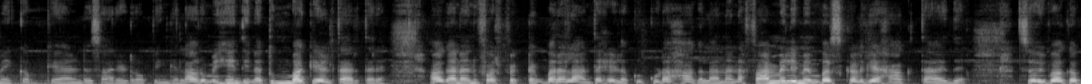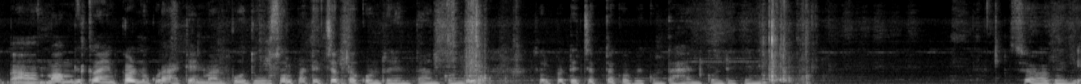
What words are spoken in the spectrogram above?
ಮೇಕಪ್ಗೆ ಆ್ಯಂಡ್ ಸಾರಿ ಡ್ರಾಪಿಂಗ್ ಎಲ್ಲ, ಅವರು ಮೆಹೆಂದಿನ ತುಂಬ ಕೇಳ್ತಾ ಇರ್ತಾರೆ. ಆಗ ನಾನು ಪರ್ಫೆಕ್ಟಾಗಿ ಬರಲ್ಲ ಅಂತ ಹೇಳೋಕ್ಕೂ ಕೂಡ ಆಗಲ್ಲ. ನನ್ನ ಫ್ಯಾಮಿಲಿ ಮೆಂಬರ್ಸ್ಗಳಿಗೆ ಹಾಕ್ತಾ ಇದೆ ಸೊ ಇವಾಗ ಮಾಮೂಲಿ ಕ್ಲೈಂಟ್ಗಳನ್ನೂ ಕೂಡ ಅಟೆಂಡ್ ಮಾಡ್ಬೋದು. ಸ್ವಲ್ಪ ಟಚಪ್ ತಗೊಂಡ್ರೆ ಅಂತ ಅಂದ್ಕೊಂಡು ಸ್ವಲ್ಪ ಟಚಪ್ ತಗೋಬೇಕು ಅಂತ ಅಂದ್ಕೊಂಡಿದ್ದೀನಿ. ಸೊ ಹಾಗಾಗಿ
